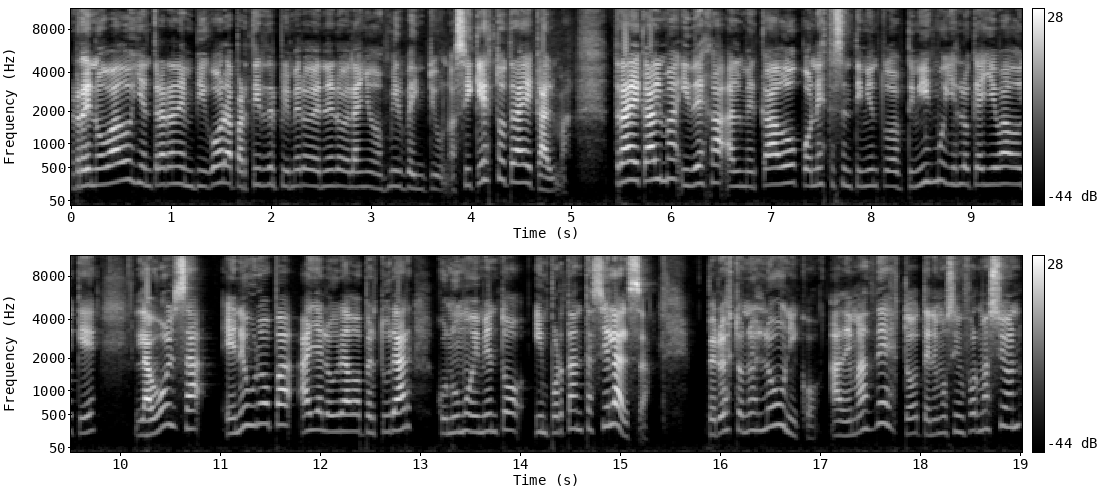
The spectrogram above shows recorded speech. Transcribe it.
renovados y entraran en vigor a partir del 1 de enero del año 2021. Así que esto trae calma, trae calma y deja al mercado con este sentimiento de optimismo y es lo que ha llevado a que la bolsa en Europa haya logrado aperturar con un movimiento importante hacia el alza. Pero esto no es lo único. Además de esto, tenemos información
